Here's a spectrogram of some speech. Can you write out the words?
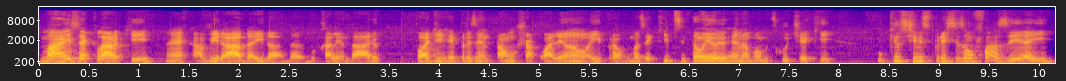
Mas é claro que, né? A virada aí da, da, do calendário pode representar um chacoalhão aí para algumas equipes. Então eu e o Renan vamos discutir aqui o que os times precisam fazer aí,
